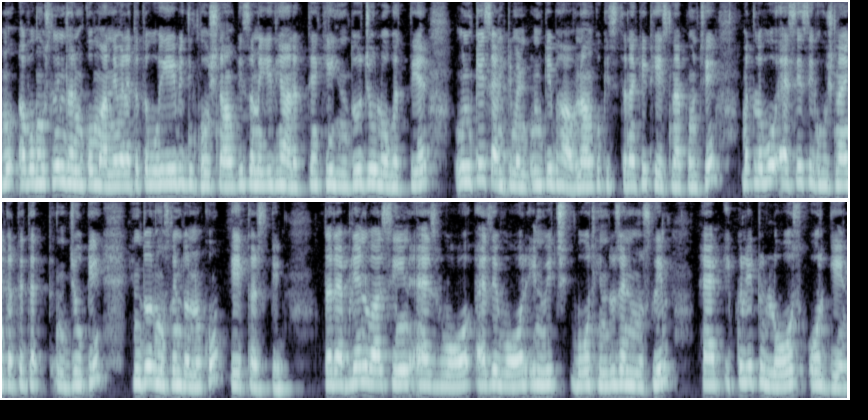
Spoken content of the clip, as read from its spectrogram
अब वो मुस्लिम धर्म को मानने वाले थे तो वो ये भी घोषणाओं के समय ये ध्यान रखते हैं कि हिंदू जो लोग होते हैं, उनके सेंटिमेंट उनकी भावनाओं को किसी तरह की ठेस ना पहुँचे। मतलब वो ऐसी ऐसी घोषणाएँ करते जो कि हिंदू और मुस्लिम दोनों को एक कर सके। The rebellion was seen as war as a war in which both Hindus and Muslim had equally to lose और गेन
